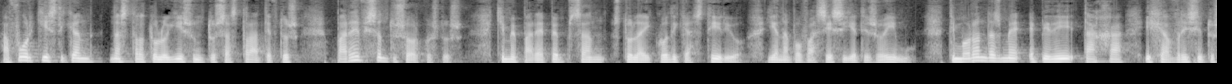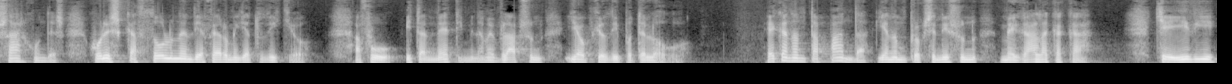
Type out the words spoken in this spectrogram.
Αφού ορκίστηκαν να στρατολογήσουν τους αστράτευτους, παρέβησαν τους όρκους τους και με παρέπεψαν στο λαϊκό δικαστήριο για να αποφασίσει για τη ζωή μου, τιμωρώντας με επειδή τάχα είχα βρήσει τους άρχοντες, χωρίς καθόλου να ενδιαφέρομαι για το δίκαιο, αφού ήταν έτοιμοι να με βλάψουν για οποιοδήποτε λόγο. Έκαναν τα πάντα για να μου προξενήσουν μεγάλα κακά και οι ίδιοι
